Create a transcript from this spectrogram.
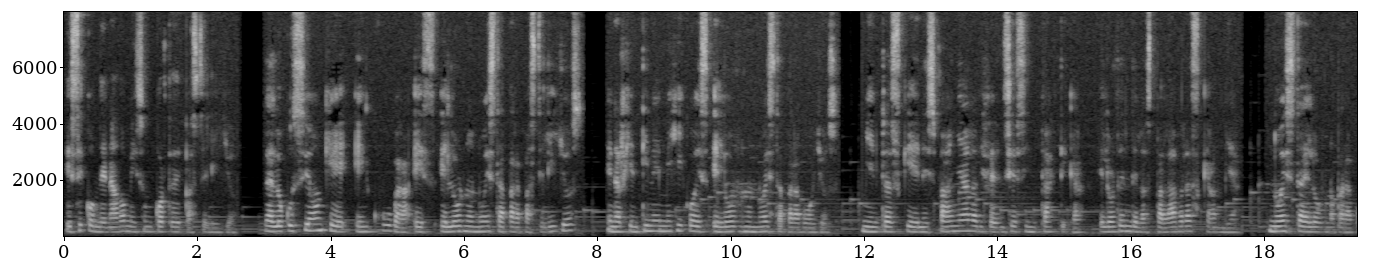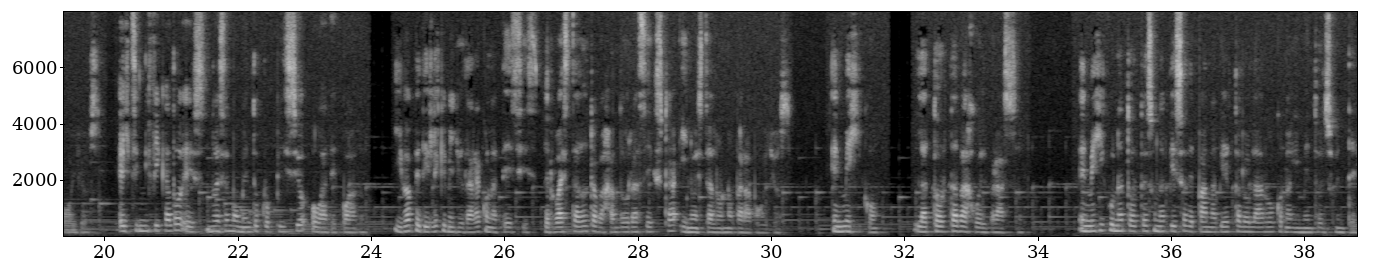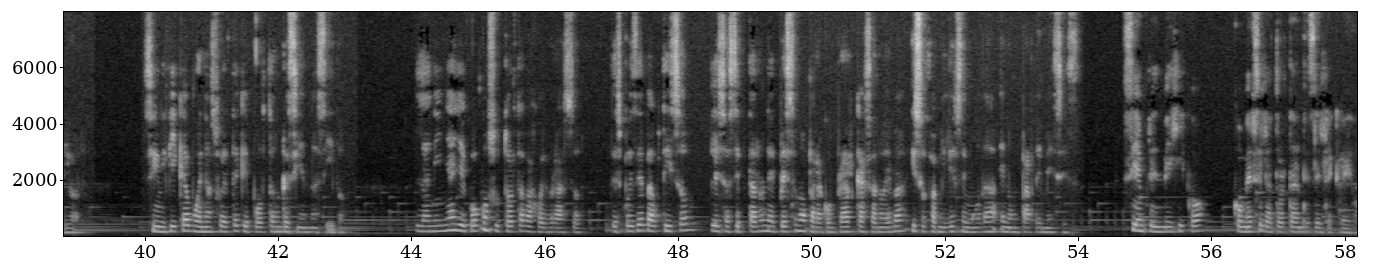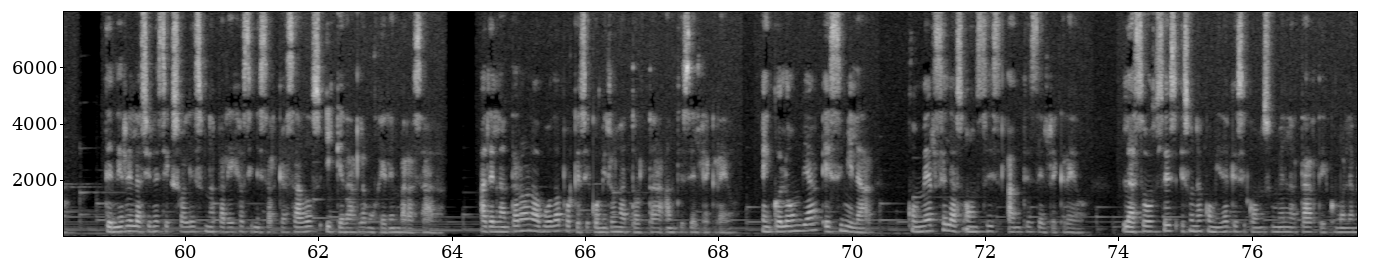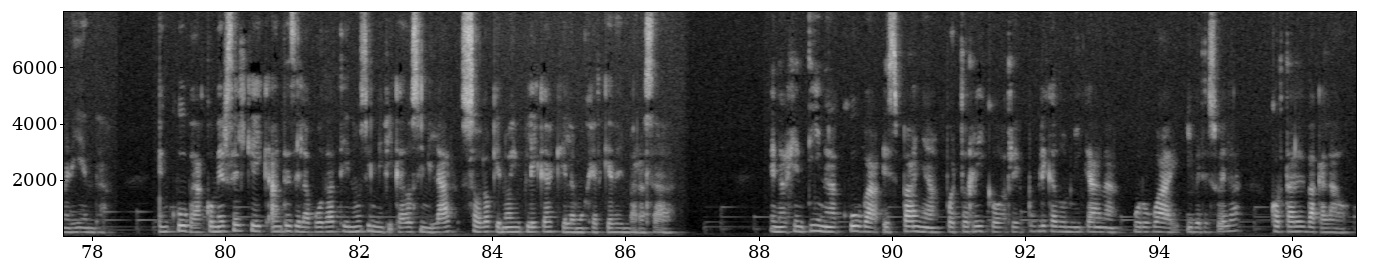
Ese condenado me hizo un corte de pastelillo. La locución que en Cuba es el horno no está para pastelillos, en Argentina y México es el horno no está para bollos, mientras que en España la diferencia es sintáctica, el orden de las palabras cambia, no está el horno para bollos. El significado es no es el momento propicio o adecuado. Iba a pedirle que me ayudara con la tesis, pero ha estado trabajando horas extra y no está el horno para bollos. En México, la torta bajo el brazo. En México una torta es una pieza de pan abierta a lo largo con alimento en su interior. Significa buena suerte que porta un recién nacido. La niña llegó con su torta bajo el brazo. Después del bautizo, les aceptaron el préstamo para comprar casa nueva y su familia se muda en un par de meses. Siempre en México, comerse la torta antes del recreo, tener relaciones sexuales una pareja sin estar casados y quedar la mujer embarazada. Adelantaron la boda porque se comieron la torta antes del recreo. En Colombia es similar, comerse las onces antes del recreo. Las onces es una comida que se consume en la tarde como la merienda. En Cuba, comerse el cake antes de la boda tiene un significado similar, solo que no implica que la mujer quede embarazada. En Argentina, Cuba, España, Puerto Rico, República Dominicana, Uruguay y Venezuela, cortar el bacalao,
